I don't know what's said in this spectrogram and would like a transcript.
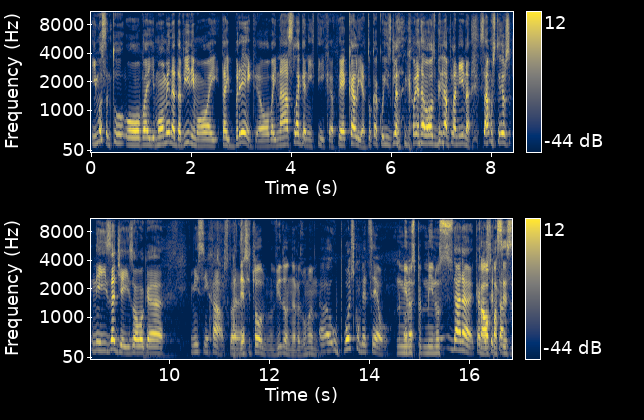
Imao sam tu ovaj momena da vidim ovaj taj breg, ovaj naslaganih tih fekalija, to kako izgleda kao jedna ozbiljna planina, samo što još ne izađe iz ovog uh, Missing House. To A je, gde si to video, ne razumem? Uh, u poljskom WC-u. Minus, pe- minus, Da, da, kako kao se pa ta... se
